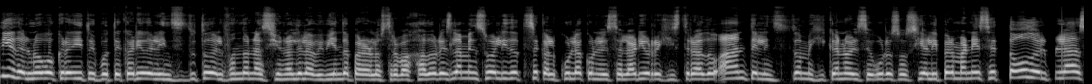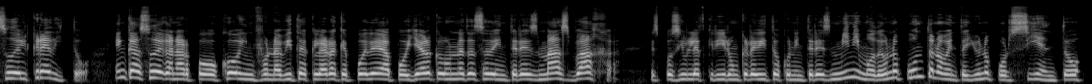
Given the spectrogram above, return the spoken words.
medio del nuevo crédito hipotecario del Instituto del Fondo Nacional de la Vivienda para los Trabajadores, la mensualidad se calcula con el salario registrado ante el Instituto Mexicano del Seguro Social y permanece todo el plazo del crédito. En caso de ganar poco, Infonavit aclara que puede apoyar con una tasa de interés más baja. Es posible adquirir un crédito con interés mínimo de 1.91%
